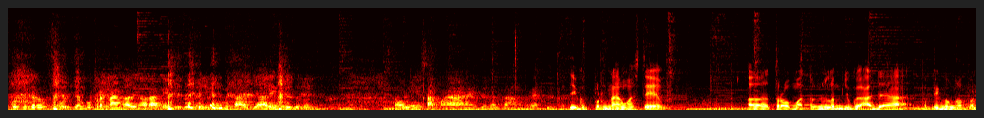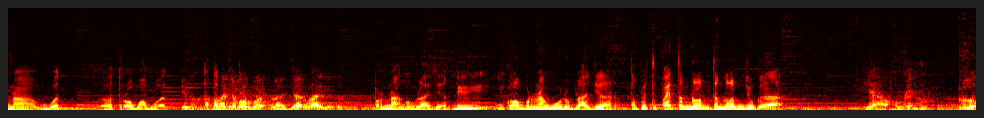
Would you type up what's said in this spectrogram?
Gue pikir, oh jago berenang kali orang kayak gitu. Jadi gue minta ajarin gitu kan. Taunya sama aja kan kampret gitu. Ya gue pernah, maksudnya eh, trauma tenggelam juga ada, tapi gue nggak pernah buat eh, trauma buat Ya lu kenapa nggak coba buat belajar lah gitu? pernah gue belajar di di kolam renang gue udah belajar, tapi tepatnya tenggelam tenggelam juga. Ya mungkin lu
